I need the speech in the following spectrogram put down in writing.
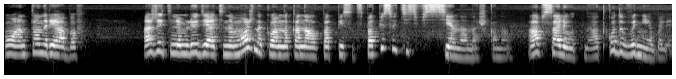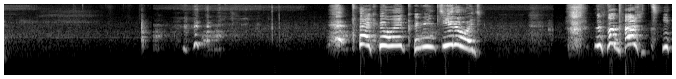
О, Антон Рябов. А жителям Людятина можно к вам на канал подписываться? Подписывайтесь все на наш канал. Абсолютно. Откуда вы не были. Так его комментировать? Ну подожди.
